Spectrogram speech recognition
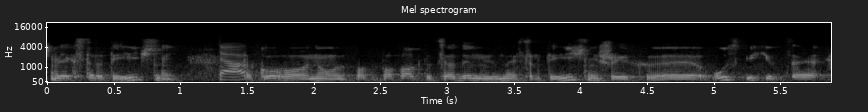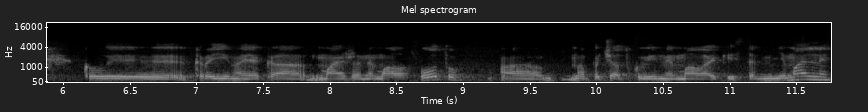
Як стратегічний, Так. такого ну по, по факту це один із найстратегічніших е, успіхів. Це коли країна, яка майже не мала флоту, а на початку війни мала якийсь там мінімальний,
